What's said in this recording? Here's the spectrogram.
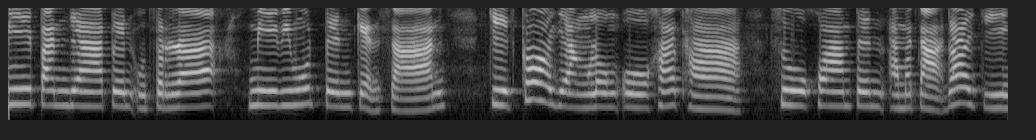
มีปัญญาเป็นอุตระ มีวิมุตเป็นแก่นสาร จิตก็ยังลงโอคาธา สู่ความเป็นอมตะได้จริง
